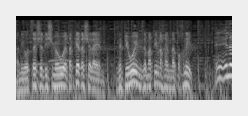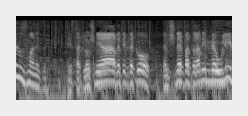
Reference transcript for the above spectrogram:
אני רוצה שתשמעו את הקטע שלהם, ותראו אם זה מתאים לכם לתוכנית. אה, אין לנו זמן לזה. תסתכלו שנייה ותבדקו, הם שני בדרנים מעולים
